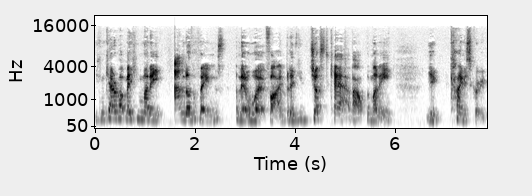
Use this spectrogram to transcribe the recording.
You can care about making money and other things and it'll work fine, but if you just care about the money, you're kind of screwed.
